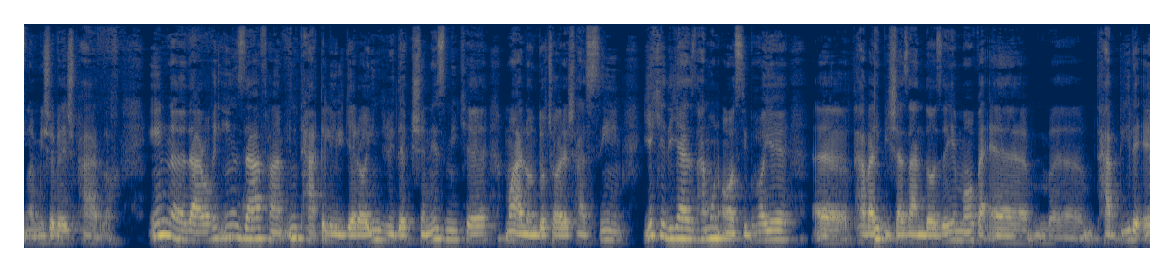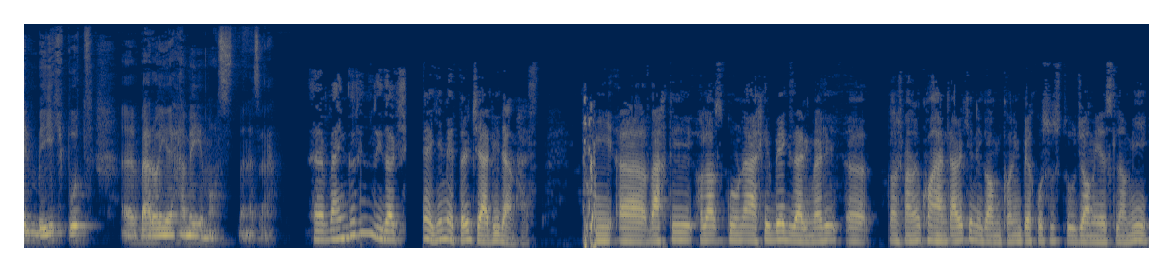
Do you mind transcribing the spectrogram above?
میشه بهش پرداخت. این در واقع این ضعف هم این تقلیل گرایی این ریدکشنیزمی که ما الان دوچارش هستیم یکی دیگه از همون آسیب های توجه بیش از اندازه ما و تبدیل علم به یک بوت برای همه ماست به نظرم. و انگار این ریدکشن یه مقدار جدید هم هست. یعنی وقتی حالا از قرون اخیر بگذریم ولی دانشمندان کهن‌تر رو که نگاه می‌کنیم به خصوص تو جامعه اسلامی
